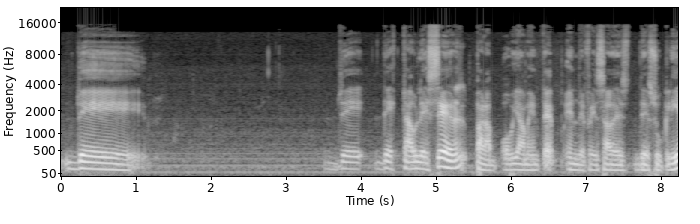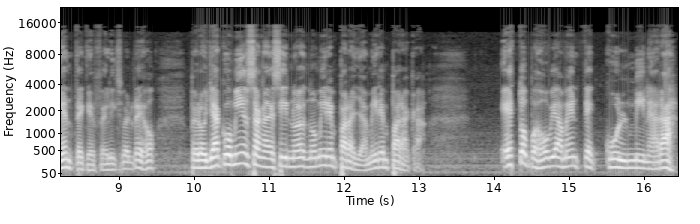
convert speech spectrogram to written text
de, de, establecer, para obviamente en defensa de, su cliente, que es Félix Verdejo, pero ya comienzan a decir, no, no miren para allá, miren para acá. Esto pues obviamente culminará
